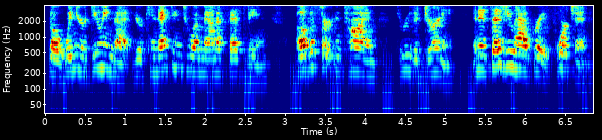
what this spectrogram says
So when you're doing that, you're connecting to a manifesting of a certain time through the journey. And it says you have great fortune.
